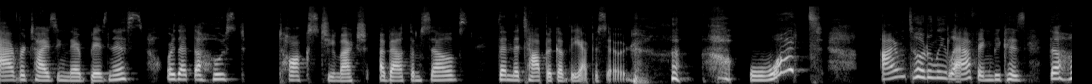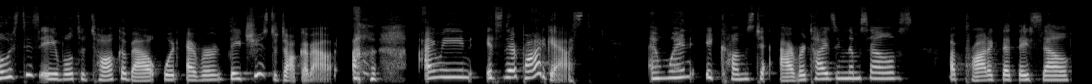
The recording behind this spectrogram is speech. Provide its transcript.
advertising their business or that the host talks too much about themselves than the topic of the episode. what? I'm totally laughing because the host is able to talk about whatever they choose to talk about. I mean, it's their podcast. And when it comes to advertising themselves, a product that they sell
